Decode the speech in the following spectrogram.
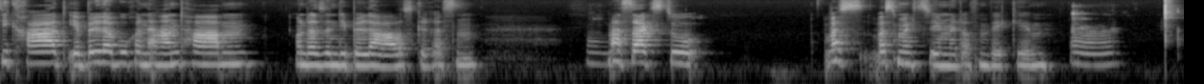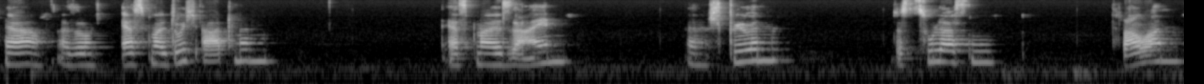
die gerade ihr Bilderbuch in der Hand haben und da sind die Bilder rausgerissen. Mhm. Was sagst du? Was, was möchtest du ihnen mit auf den Weg geben? Mhm. Ja, also erstmal durchatmen, erstmal sein, äh, spüren, das zulassen, trauern,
